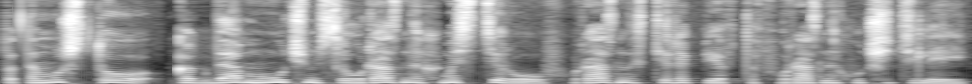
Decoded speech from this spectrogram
Потому что когда мы учимся у разных мастеров, у разных терапевтов, у разных учителей,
